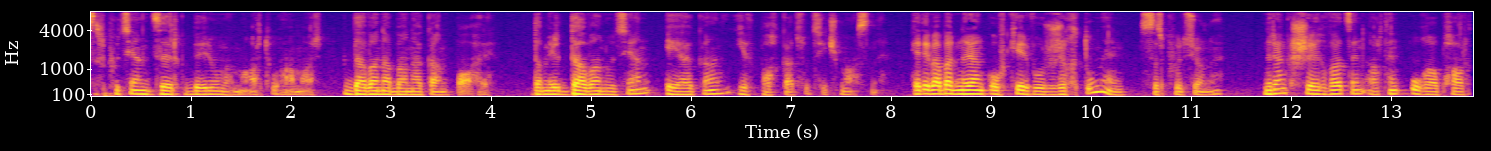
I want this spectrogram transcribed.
սրբության ձեռքբերումը մարդու համար դավանաբանական պահ է։ Դա մեր դավանության էական եւ բաղկացուցիչ մասն է։ Հետևաբար նրանք, ովքեր որ շղթում են սրբությունը, նրանք շեղված են արդեն ուղափառ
